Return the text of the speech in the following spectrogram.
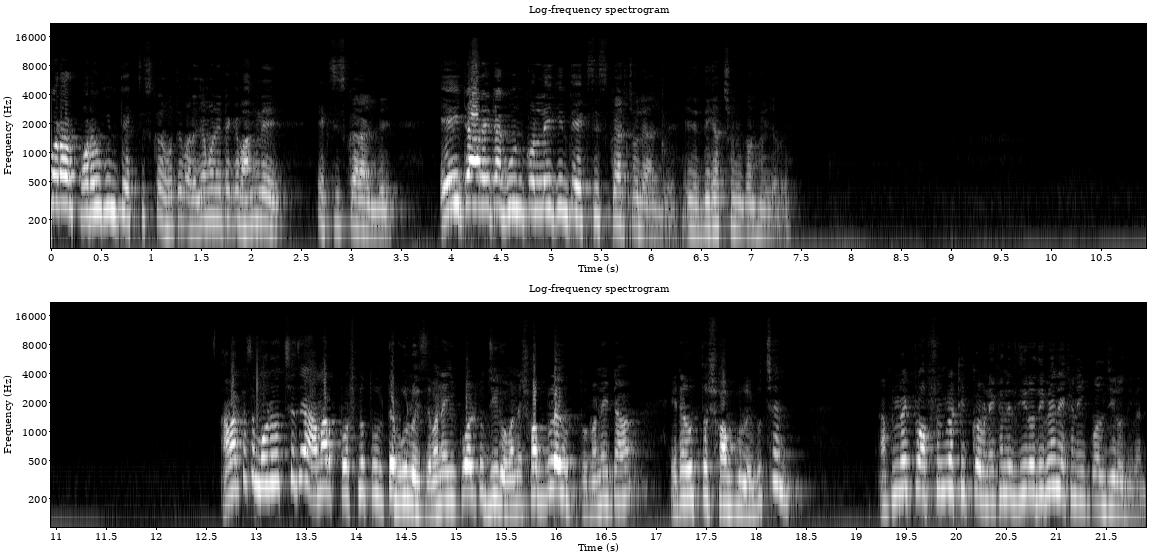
করার পরেও কিন্তু এক্স স্কোয়ার হতে পারে। যেমন এটাকে ভাঙলে এক্স স্কোয়ার আসবে। এইটা আর এটা গুণ করলেই কিন্তু এক্স স্কোয়ার চলে আসবে। এই যে দ্বিঘাত সমীকরণ হয়ে যাবে। আমার কাছে মনে হচ্ছে যে আমার প্রশ্ন তুলতে ভুল হয়েছে মানে ইকুয়াল টু জিরো মানে সবগুলোই উত্তর মানে এটা, এটার উত্তর সবগুলোই, বুঝছেন? আপনারা একটু অপশনগুলো ঠিক করবেন। এখানে জিরো দিবেন, এখানে ইকুয়াল জিরো দিবেন।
